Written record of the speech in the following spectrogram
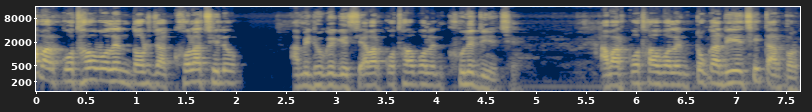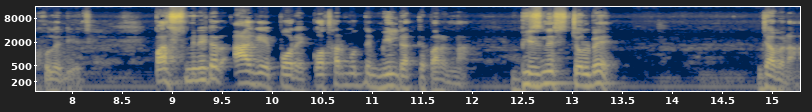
আবার কোথাও বলেন দরজা খোলা ছিল, আমি ঢুকে গেছি, আবার কোথাও বলেন খুলে দিয়েছে। আবার কোথাও বলেন টোকা দিয়েছি, তারপর খুলে দিয়েছে। পাঁচ মিনিটের আগে পরে কথার মধ্যে মিল রাখতে পারেন না। বিজনেস চলবে? যাবে না।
